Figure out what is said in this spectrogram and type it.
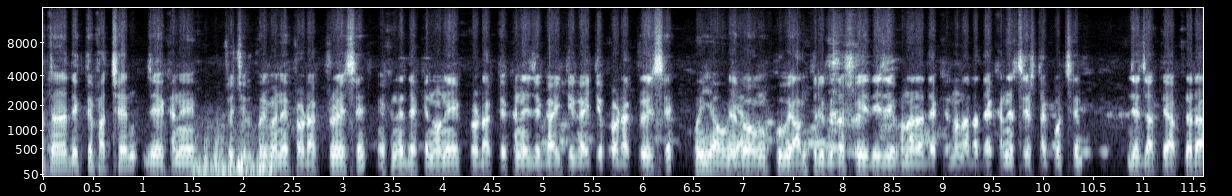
আপনারা দেখতে পাচ্ছেন যে এখানে প্রচুর পরিমাণে প্রোডাক্ট রয়েছে। এখানে দেখেন অনেক প্রোডাক্ট এখানে যে গাইটে গাইটে প্রোডাক্ট রয়েছে এবং খুবই আন্তরিকতা সহিত যে ওনারা দেখেন ওনারা দেখানোর চেষ্টা করছেন যে যাতে আপনারা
